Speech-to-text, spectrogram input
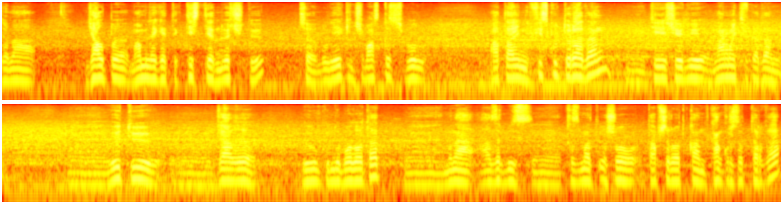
жана жалпы мамлекеттик тесттерден өтүштү бул экинчи баскыч бул атайын физкультурадан тиешелүү нормативкадан өтүү жагы бүгүнкү күндө болуп атат мына азыр биз кызмат ошо тапшырып аткан конкурсанттарга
